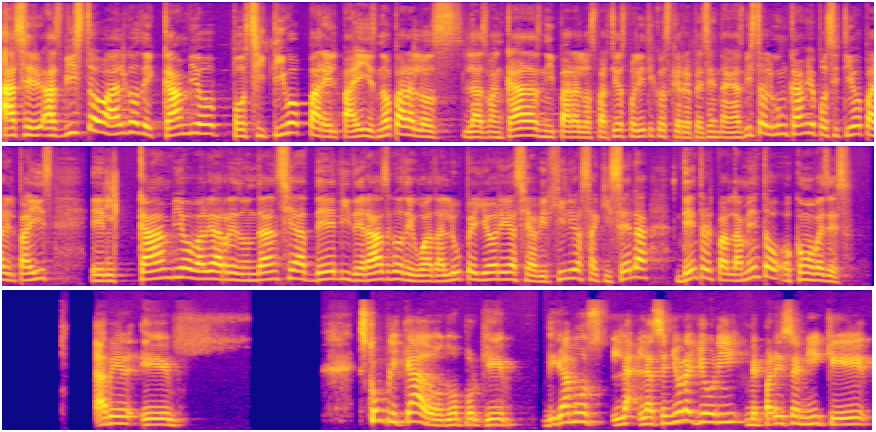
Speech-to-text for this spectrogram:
¿Has, ¿Has, visto algo de cambio positivo para el país? No para las bancadas ni para los partidos políticos que representan. ¿Has visto algún cambio positivo para el país? El cambio, valga redundancia, de liderazgo de Guadalupe Llori hacia Virgilio Saquicela dentro del Parlamento o cómo ves eso? A ver, eh, es complicado, ¿no? Porque digamos, la, señora Yori me parece a mí que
